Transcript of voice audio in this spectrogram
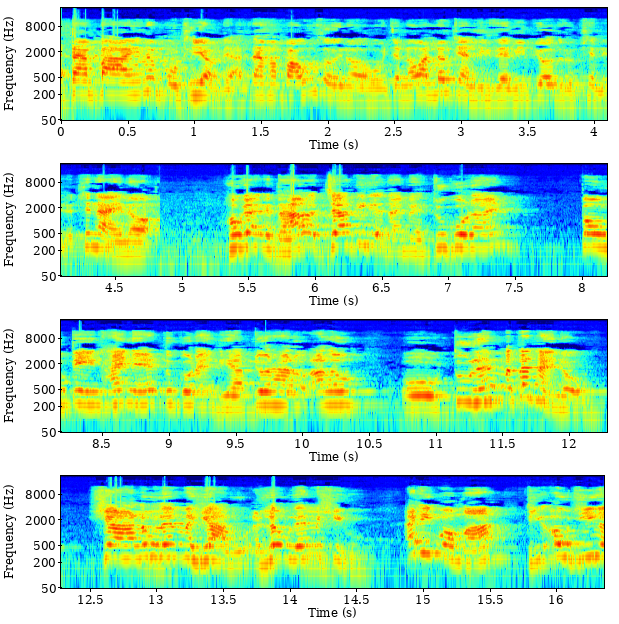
အတန်ပါရင်တော့ပိုထိရောက်တယ်အတန်မပါဘူးဆိုရင်တော့ဟိုကျွန်တော်ကလောက်ကြံလီဆယ်ပြီးပြောသလိုဖြစ်နေတယ်ဖြစ်နိုင်ရင်တော့ဟုတ်ကဲ့ဒါကတော့ကြားသိတဲ့အတိုင်းပဲသူကိုယ်တိုင် ပုံတင်ခိုင်းတယ်သူကိုယ်တိုင်ဒီဟာပြောထားတော့အားလုံးဟိုသူလည်းမတတ်နိုင်တော့ဘူးရှာလို့လည်းမရဘူးအလုပ်လည်းမရှိဘူးအဲ့ဒီပေါ်မှာဒီအုပ်ကြီးက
